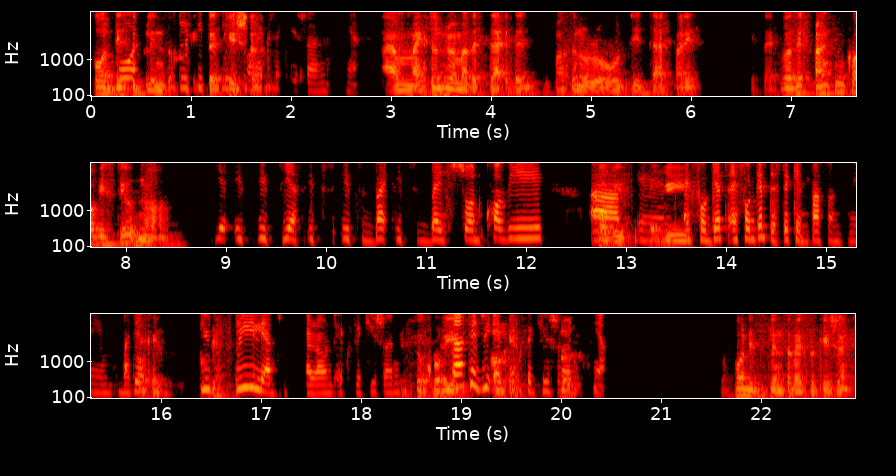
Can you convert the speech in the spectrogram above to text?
Four Disciplines, of, execution. Execution. Yes. Um, I don't remember the, the person who, who did that, but it's, it's like, was it Franklin Covey still? No. Yeah, it's, it's, yes, it's, it's by, it's by Sean Covey. Um, Covey. I forget, I forget the second person's name, but yes, okay. okay. brilliant around execution, strategy okay. and execution. Yeah four disciplines of execution.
